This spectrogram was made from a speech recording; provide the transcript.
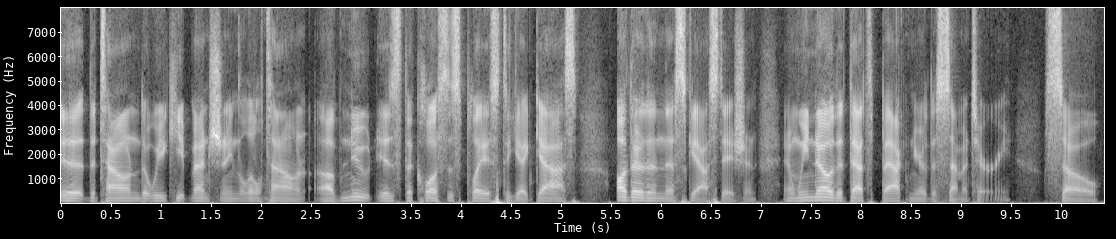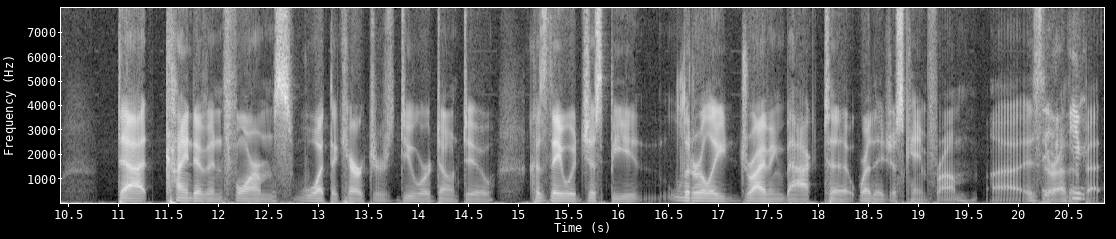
uh, the town that we keep mentioning, the little town of Newt, is the closest place to get gas other than this gas station, and we know that that's back near the cemetery. So that kind of informs what the characters do or don't do, because they would just be literally driving back to where they just came from. Uh, is their Yeah, other you- bet?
